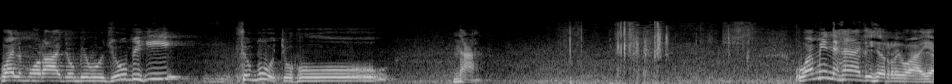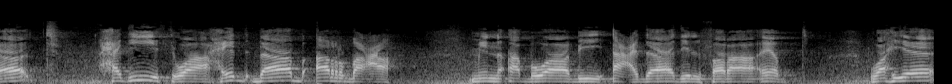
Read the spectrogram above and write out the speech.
والمراد بوجوبه ثبوته. نعم. ومن هذه الروايات حديث واحد باب أربعة من أبواب أعداد الفرائض وهي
